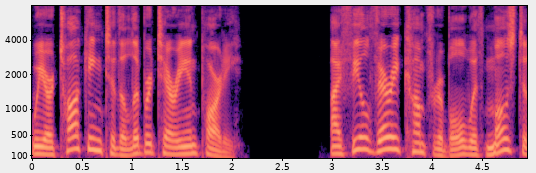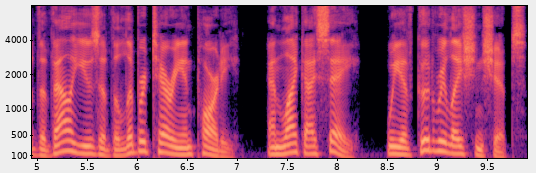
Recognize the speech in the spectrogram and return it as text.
We are talking to the Libertarian Party. I feel very comfortable with most of the values of the Libertarian Party, and like I say, we have good relationships.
